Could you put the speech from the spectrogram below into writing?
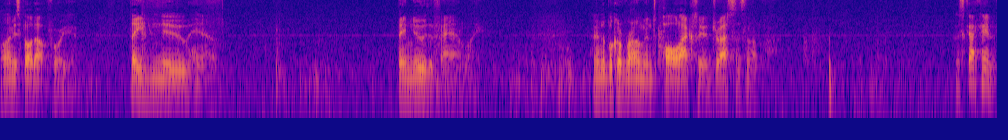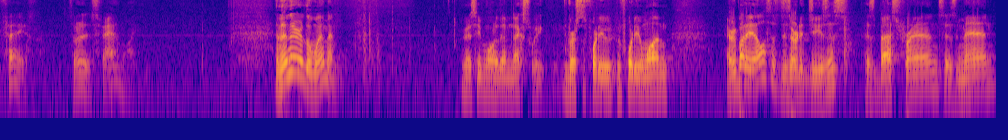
Well, let me spell it out for you. They knew him. They knew the family. And in the book of Romans, Paul actually addresses them. This guy came to faith. So did his family. And then there are the women. We're going to see more of them next week. Verses 40 and 41. Everybody else has deserted Jesus, his best friends, his men.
